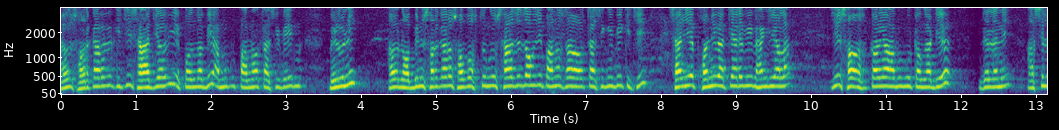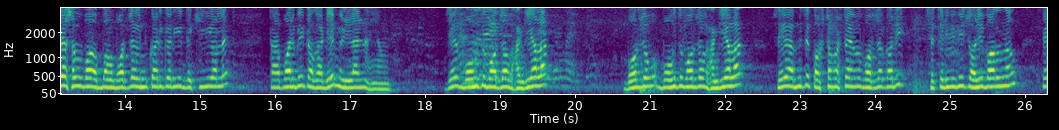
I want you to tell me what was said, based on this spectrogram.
ଆଉ ସରକାରର କିଛି ସାହାଯ୍ୟ ବି ଏପର୍ଯ୍ୟନ୍ତ ବି ଆମକୁ ପାନ ଚାଷୀ ବି ମିଳୁନି। ଆଉ ନବୀନ ସରକାର ସମସ୍ତଙ୍କୁ ସାହାଯ୍ୟ ଦେଉଛି ପାନ ଚା- ଚାଷୀକି ବି କିଛି ସାହାଯ୍ୟ। ଫନି ବାତ୍ୟାରେ ବି ଭାଙ୍ଗିଗଲା। ଯେ ସରକାର ଆମକୁ ଟଙ୍କାଟିଏ ଦେଲେନି। ଆସିଲେ ସବୁ ବ- ବ- ବର୍ଜ୍ୟ ଇନକ୍ୱାରି କରିକି ଦେଖିକି ଗଲେ। ତାପରେ ବି ଟଙ୍କାଟିଏ ମିଳିଲା ନାହିଁ ଆମକୁ। ଯେ ବହୁତ ବର୍ଜ୍ୟ ଭାଙ୍ଗିଗଲା। ବର୍ଜ୍ୟ ବହୁତ ବର୍ଜ୍ୟ ଭାଙ୍ଗିଗଲା। ସେ ଏମିତି କଷ୍ଟମଷ୍ଟେ ଆମେ ବର୍ଜ୍ୟ କରି ସେଥିରେ ବି ଚଳିପାରୁନାହୁଁ ଏ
